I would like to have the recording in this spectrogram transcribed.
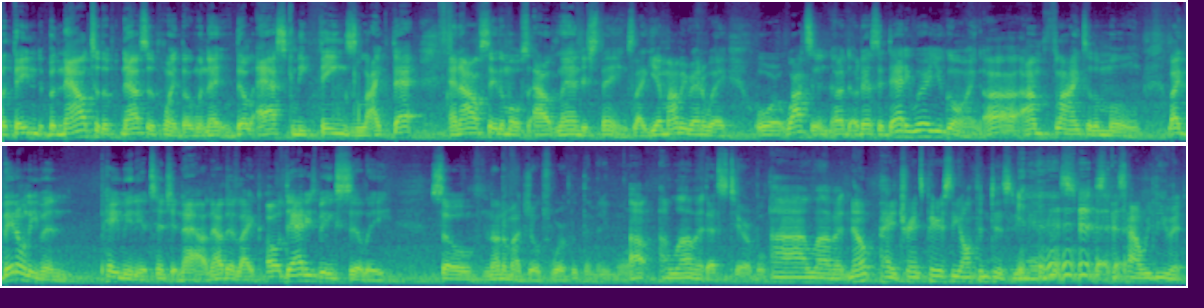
but they but now to the now to the point though when they they'll ask me things like that and I'll say the most outlandish things like yeah mommy ran away or Watson uh, or they'll say daddy where are you going uh, I'm flying to the moon like they don't even pay me any attention now now they're like oh daddy's being silly so none of my jokes work with them anymore I, I love it. that's terrible I love it. Nope. Hey, transparency, authenticity, man. That's, that's, that's how we do it.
